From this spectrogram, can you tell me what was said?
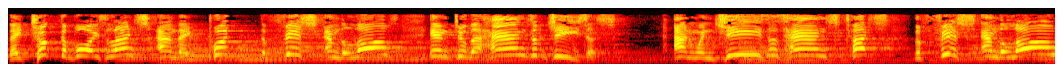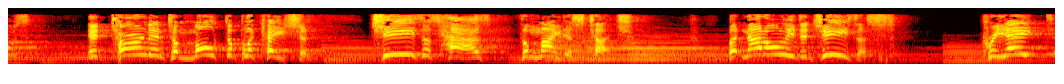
They took the boys' lunch and they put the fish and the loaves into the hands of Jesus. And when Jesus' hands touched the fish and the loaves, it turned into multiplication. Jesus has the Midas touch. But not only did Jesus create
